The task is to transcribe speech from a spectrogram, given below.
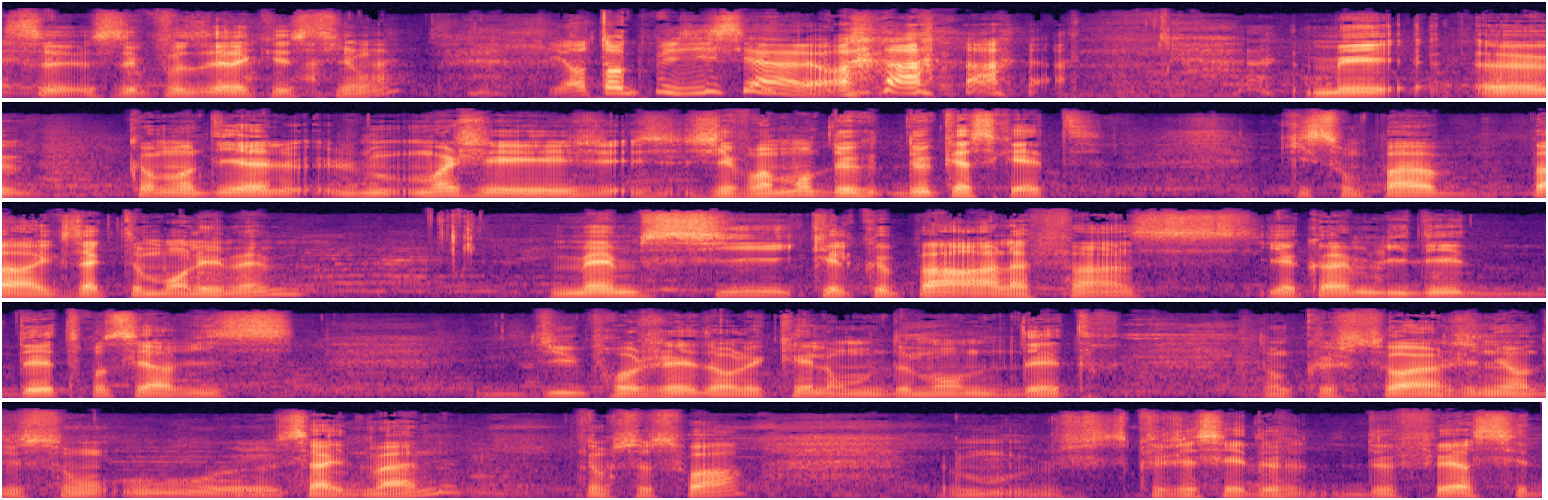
se, se poser la question. Et en tant que musicien, alors Mais, euh, comment dire, moi j'ai vraiment deux, deux, casquettes qui ne sont pas, pas exactement les mêmes, même si quelque part à la fin, il y a quand même l'idée d'être au service du projet dans lequel on me demande d'être. Donc que je sois ingénieur du son ou euh, sideman, comme ce soir, ce que j'essaie de, faire, c'est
